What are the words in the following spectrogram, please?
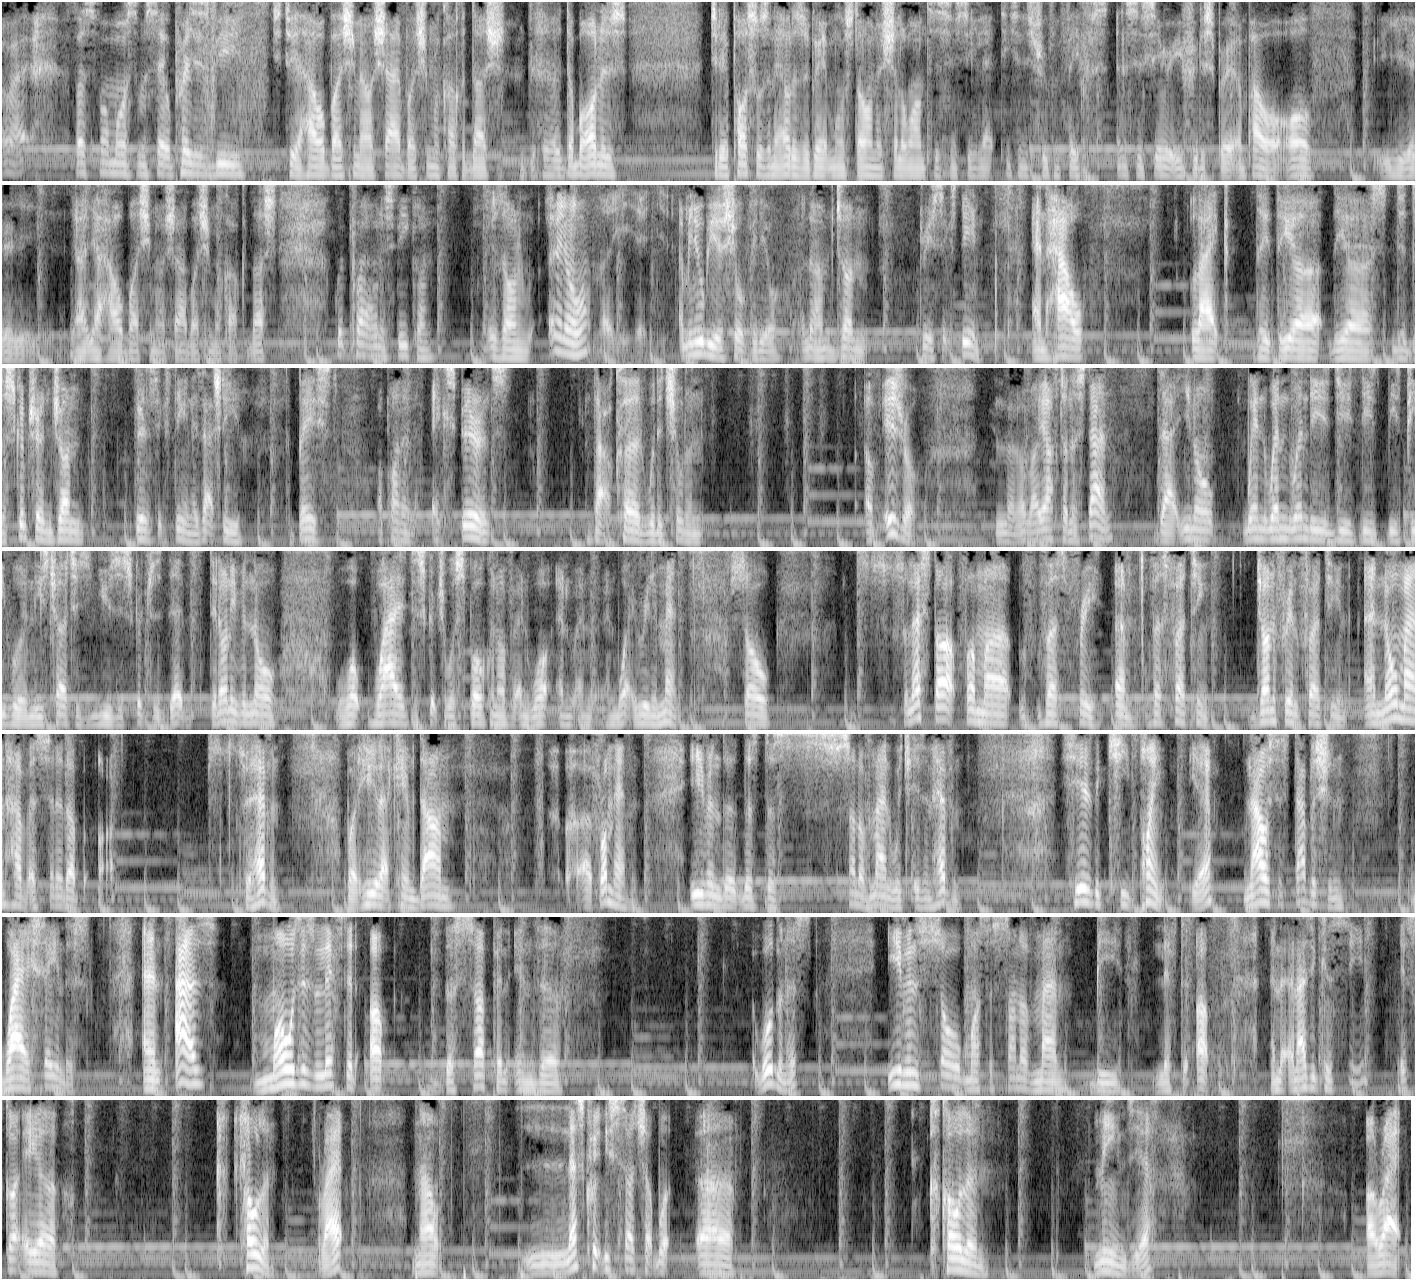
All right. First and foremost, I'm gonna say, praises be to Yahweh Bashim Al Shai Bashim Kakadash. Double honors to the apostles and the elders of Great Millstone and Shalom to the sincere elect, teaching the truth and faith and sincerity through the spirit and power of Yahweh Bashim Al Shai Bashim Kakadash. Quick point I want to speak on is on, you know, I mean, it'll be a short video, and I'm um, John 3.16 and how, like, the the uh, the, uh, the the scripture in John 3:16 is actually based upon an experience that occurred with the children of Israel. You have to understand that you know when when when these these these, these people in these churches use the scriptures, they, they don't even know what why the scripture was spoken of and what and, and, and what it really meant. So so let's start from uh, verse three, um, verse thirteen, John three and thirteen. And no man have ascended up to heaven, but he that came down uh, from heaven, even the, the, the Son of Man which is in heaven. Here's the key point, yeah? Now it's establishing why I'm saying this. And as Moses lifted up the serpent in the wilderness, even so must the Son of Man be lifted up. And, and as you can see, it's got a uh, colon, right? Now, let's quickly search up what uh, colon means, yeah? All right.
